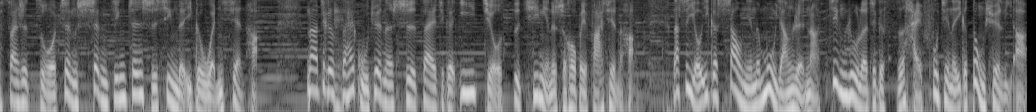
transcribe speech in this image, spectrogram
算是佐证圣经真实性的一个文献哈。那这个死海古卷呢是在这个一九四七年的时候被发现的哈，那是有一个少年的牧羊人呐、进入了这个死海附近的一个洞穴里啊。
